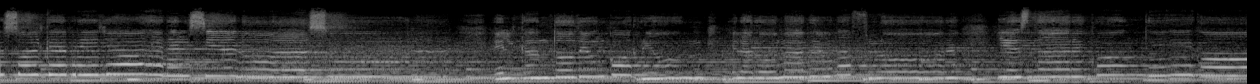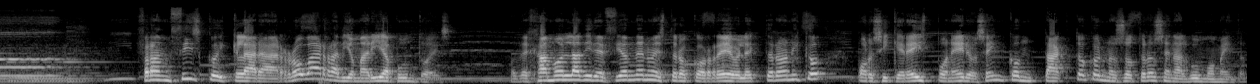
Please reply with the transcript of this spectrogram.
el sol que brilla en el cielo azul, el canto de un Francisco y Clara arroba radiomaria.es. Os dejamos la dirección de nuestro correo electrónico por si queréis poneros en contacto con nosotros en algún momento.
